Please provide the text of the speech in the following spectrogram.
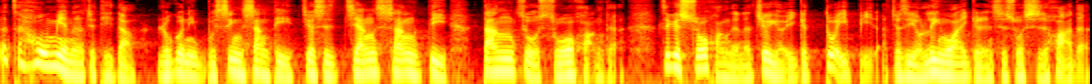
那在后面呢，就提到，如果你不信上帝，就是将上帝当做说谎的。这个说谎的呢，就有一个对比了，就是有另外一个人是说实话的。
